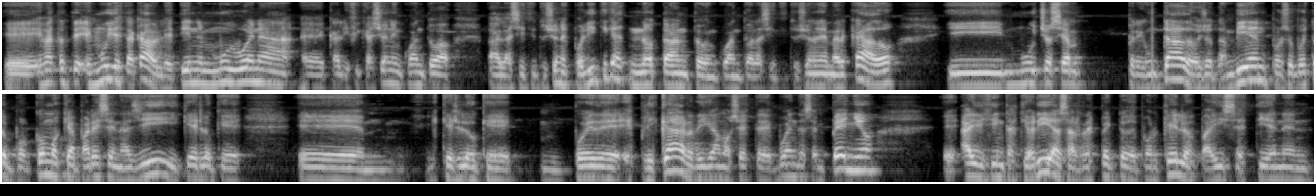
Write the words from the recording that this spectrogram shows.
Eh, es, bastante, es muy destacable, tienen muy buena eh, calificación en cuanto a, las instituciones políticas, no tanto en cuanto a las instituciones de mercado, y muchos se han preguntado, yo también, por supuesto, por cómo es que aparecen allí y qué es lo que, eh, qué es lo que puede explicar, digamos, este buen desempeño. Eh, hay distintas teorías al respecto de por qué los países tienen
